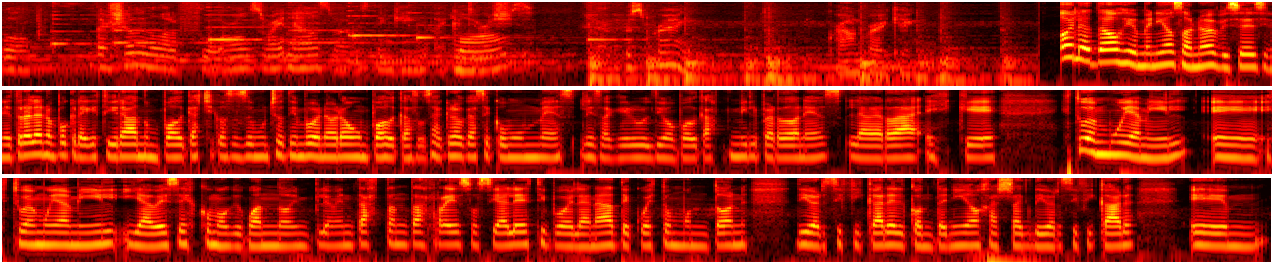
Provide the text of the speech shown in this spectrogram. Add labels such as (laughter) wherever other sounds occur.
Well, they're showing a lot of florals right now, so I was thinking I could Florals? For spring. Groundbreaking. Hola a todos, bienvenidos a un nuevo episodio de Cinetrola. No puedo creer que estoy grabando un podcast, chicos. Hace mucho tiempo que no grabo un podcast. O sea, creo que hace como un mes le saqué el último podcast. Mil perdones. La verdad es que estuve muy a mil. eh, estuve muy a mil y a veces como que cuando implementas tantas redes sociales, tipo de la nada, te cuesta un montón diversificar el contenido. Hashtag diversificar. eh,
